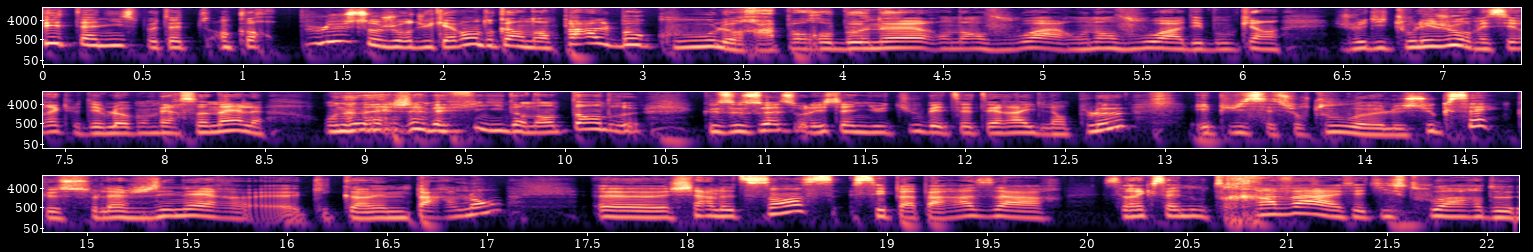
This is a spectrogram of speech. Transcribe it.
tétanise peut-être encore plus aujourd'hui qu'avant. En tout cas, on en parle beaucoup. Le rapport au bonheur, on en voit, on en voit des bouquins. Je le dis tous les jours, mais c'est vrai que le développement personnel, on n'en a jamais fini d'en entendre, que ce soit sur les chaînes YouTube, etc. Il en pleut. Et puis, c'est surtout euh, le succès que cela génère euh, qui est quand même parlant. Euh, Charlotte Sens, c'est pas par hasard. C'est vrai que ça nous travaille cette histoire de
